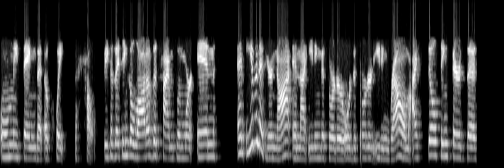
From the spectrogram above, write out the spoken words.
only thing that equates to health. Because I think a lot of the times when we're in, and even if you're not in that eating disorder or disordered eating realm, I still think there's this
